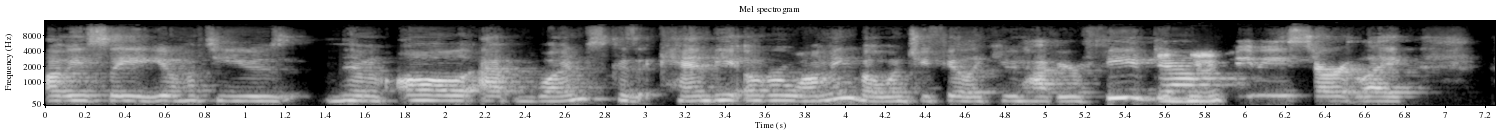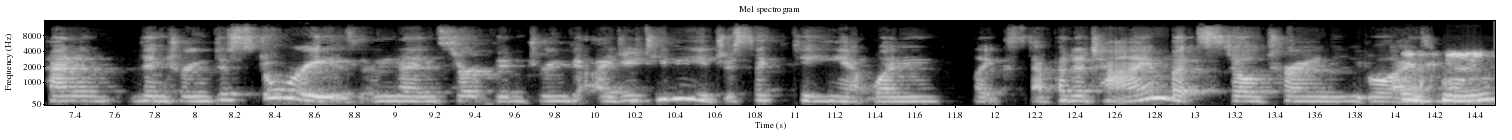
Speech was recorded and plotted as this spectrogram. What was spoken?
obviously you don't have to use them all at once because it can be overwhelming but once you feel like you have your feed down mm-hmm. maybe start like kind of venturing to stories and then start venturing to igtv just like taking it one like step at a time but still trying to utilize mm-hmm.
